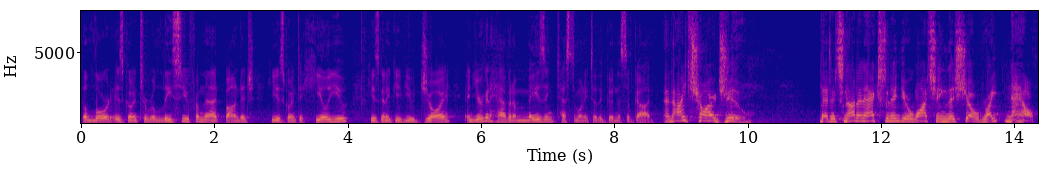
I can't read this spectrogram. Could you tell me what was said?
the Lord is going to release you from that bondage. He is going to heal you. He is going to give you joy, and you're going to have an amazing testimony to the goodness of God. And I charge you that it's not an accident you're watching this show right now.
